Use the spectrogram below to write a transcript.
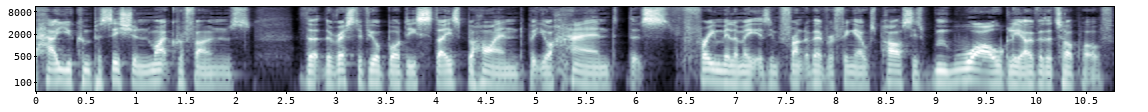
how you can position microphones that the rest of your body stays behind, but your hand that's three millimeters in front of everything else passes wildly over the top of,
